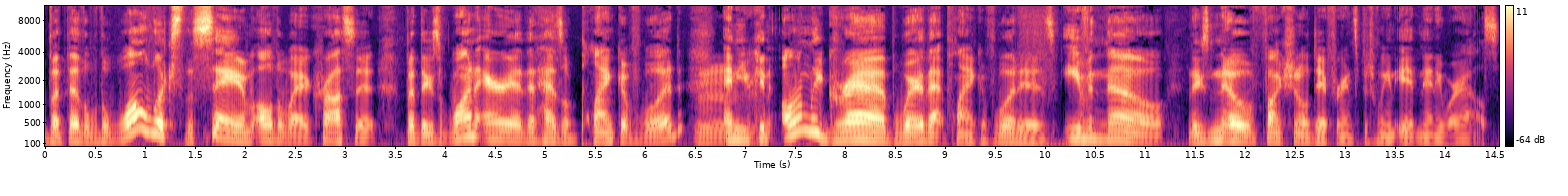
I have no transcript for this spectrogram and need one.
But the, the wall looks the same all the way across it, but there's one area that has a plank of wood, and you hmm. can only grab where that plank of wood is, even though there's no functional difference between it and anywhere else.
